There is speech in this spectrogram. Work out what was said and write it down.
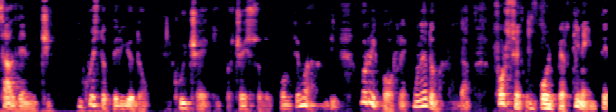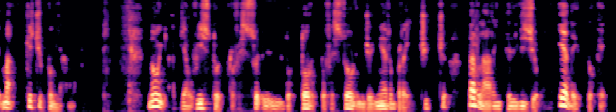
Salve amici, in questo periodo in cui c'è il processo del Ponte Morandi vorrei porre una domanda, forse un po' impertinente, ma che ci poniamo tutti. Noi abbiamo visto il, professor, il dottor professor ingegner Brencic parlare in televisione e ha detto che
